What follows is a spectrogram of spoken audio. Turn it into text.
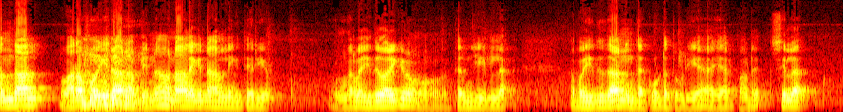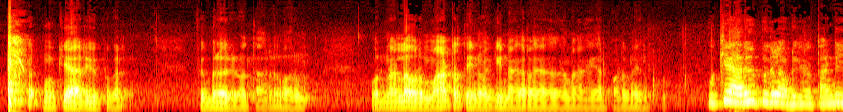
வந்தால் வரப்போகிறார் அப்படின்னா நாளைக்கு நாளைக்கு தெரியும். அதனால் இது வரைக்கும் தெரிஞ்சு இல்லை. அப்போ இதுதான் இந்த கூட்டத்துடைய ஏற்பாடு. சில முக்கிய அறிவிப்புகள் பிப்ரவரி இருபத்தாறு வரும். ஒரு நல்ல ஒரு மாற்றத்தை நோக்கி நகரதான ஏற்பாடுகளும் இருக்கும். முக்கிய அறிவிப்புகள் அப்படிங்கிறத தாண்டி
